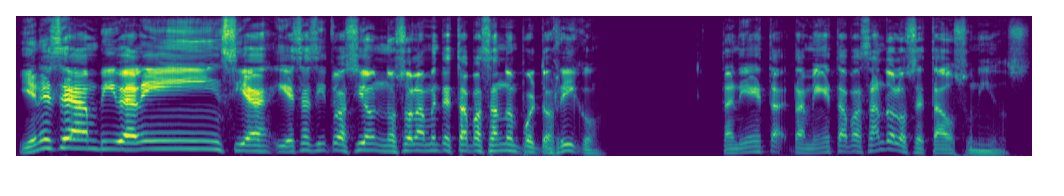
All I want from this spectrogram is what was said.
Y en esa ambivalencia y esa situación no solamente está pasando en Puerto Rico, también está, también está pasando en los Estados Unidos.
